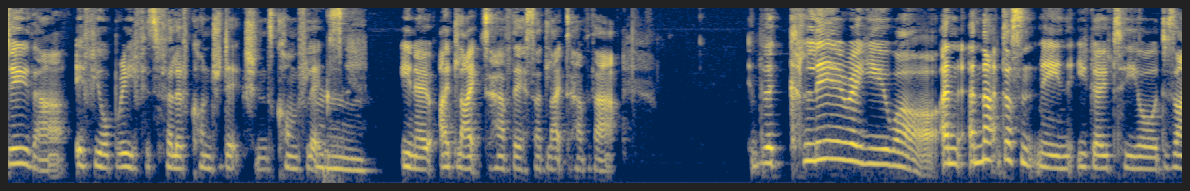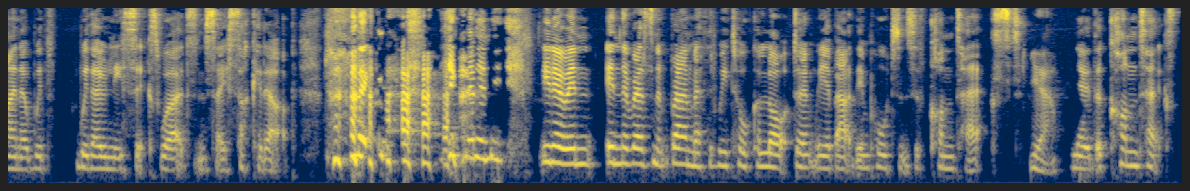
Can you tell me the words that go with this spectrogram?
do that if your brief is full of contradictions, conflicts, Mm. you know, I'd like to have this, I'd like to have that. The clearer you are, and and that doesn't mean that you go to your designer with with only six words and say suck it up. You're gonna need- you know, in in the resonant brand method, we talk a lot, don't we, about the importance of context. yeah, You know, the context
